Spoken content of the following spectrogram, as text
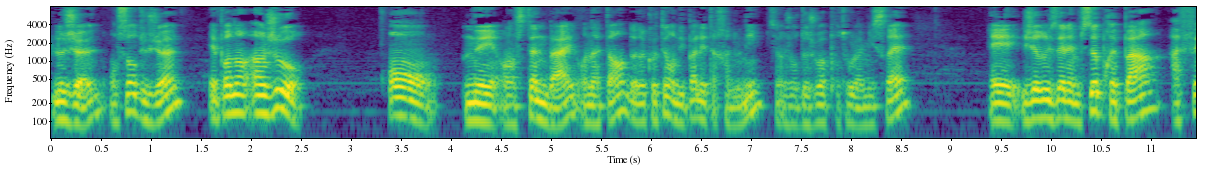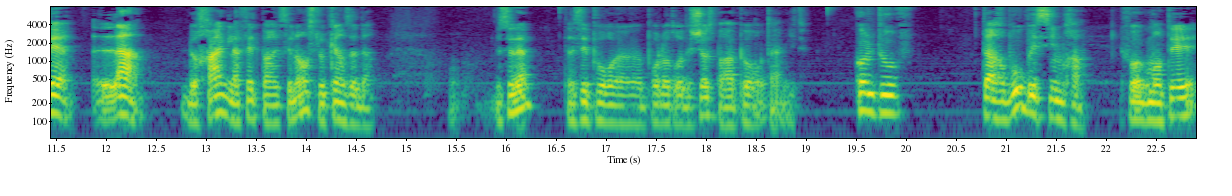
le jeûne, on sort du jeûne, et pendant un jour, on est en stand-by, on attend, de notre côté on dit pas les Tachanunim, c'est un jour de joie pour tout l'homme Israël, et Jérusalem se prépare à faire là, le Chag, la fête par excellence, le 15 Adar. Ça, c'est pour, euh, pour l'ordre des choses par rapport au Ta'anit. Koltouf, Tarbu Besimcha. Il faut augmenter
